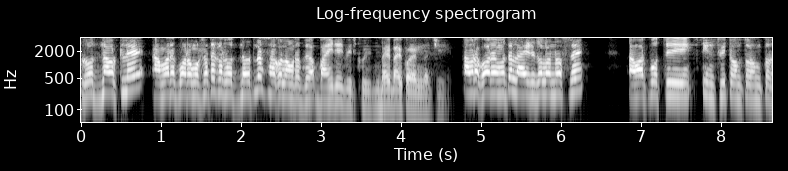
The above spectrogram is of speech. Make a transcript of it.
রোদ না উঠলে আমার পরামর্শ থেকে রোদ না উঠলে ছাগল আমরা বাইরে বের করি। ভাই বাইর করেন না জি। আমরা ঘরের মধ্যে লাইট জ্বালানো আছে। আমার প্রতি তিন ফিট অন্তর অন্তর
